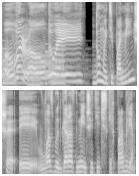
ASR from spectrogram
Over all the way. Думайте поменьше, и у вас будет гораздо меньше этических проблем.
